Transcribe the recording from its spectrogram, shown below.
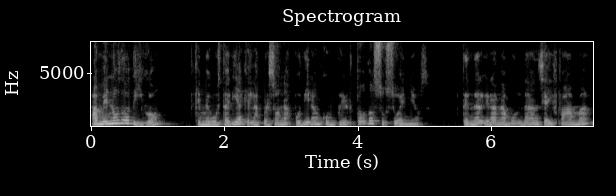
A menudo digo que me gustaría que las personas pudieran cumplir todos sus sueños, tener gran abundancia y fama,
